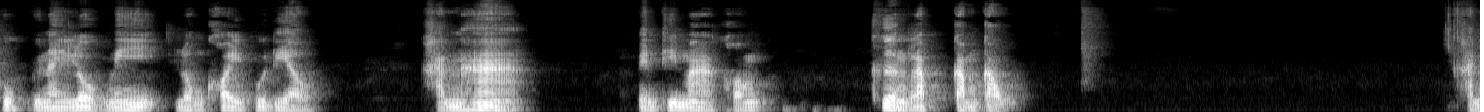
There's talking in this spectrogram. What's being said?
ทุกอยู่ในโลกนี้ลงค่อยผู้เดียว ขันห้าเป็นที่มาของเครื่องรับกรรมเก่า ขัน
